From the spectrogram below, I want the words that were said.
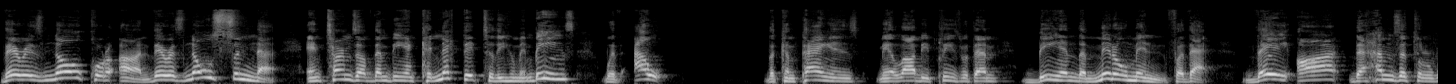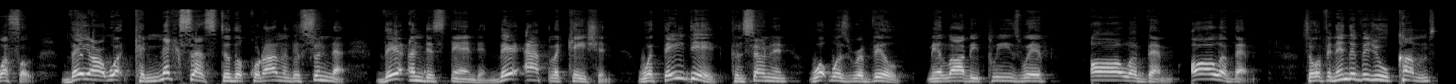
There is no Quran, there is no Sunnah in terms of them being connected to the human beings without the companions, may Allah be pleased with them, being the middlemen for that. They are the Hamzatul Wasl. They are what connects us to the Quran and the Sunnah. Their understanding, their application, what they did concerning what was revealed. May Allah be pleased with all of them, all of them. So if an individual comes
